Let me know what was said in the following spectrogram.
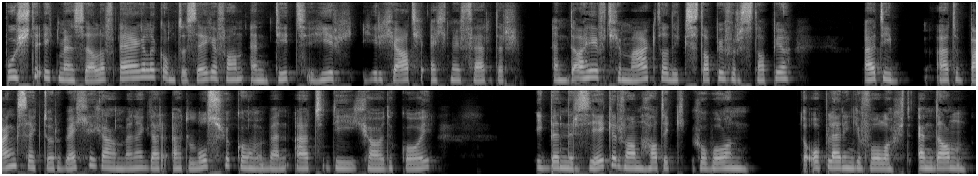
pushte ik mezelf eigenlijk om te zeggen van, en dit, hier, hier gaat je echt mee verder. En dat heeft gemaakt dat ik stapje voor stapje uit, die, uit de banksector weggegaan ben, ik daaruit losgekomen ben, uit die gouden kooi. Ik ben er zeker van, had ik gewoon de opleiding gevolgd en dan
